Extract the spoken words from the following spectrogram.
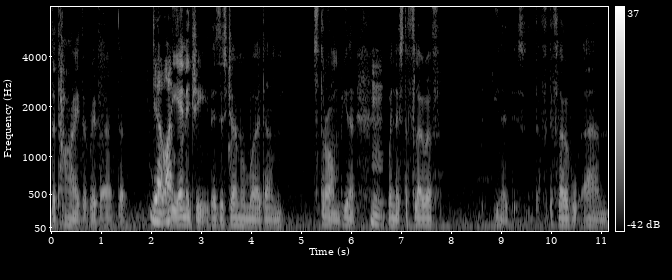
the tide the river the yeah well, the energy. There's this german word um strom you know? Mm. when there's the flow of you know this the flow of um,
